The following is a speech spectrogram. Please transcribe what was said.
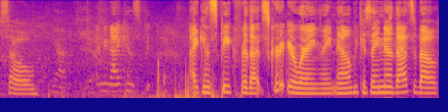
So yeah, I mean, I can sp- I can speak for that skirt you're wearing right now because I know that's about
